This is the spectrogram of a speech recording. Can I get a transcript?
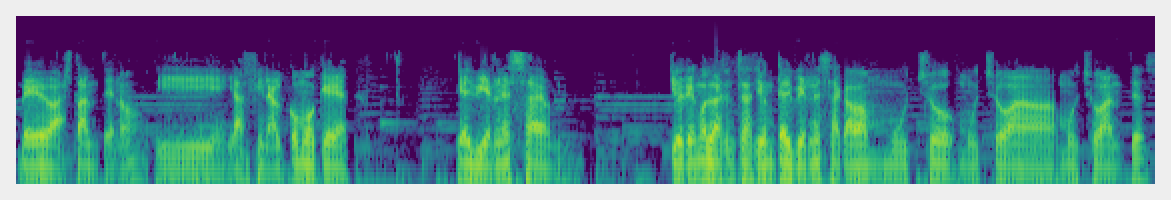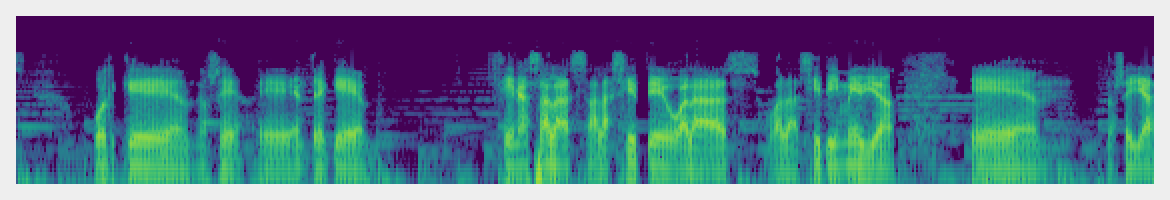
bebe bastante, ¿no? Y, al final como que el viernes, yo tengo la sensación que el viernes se acaba mucho, mucho, mucho antes, porque, no sé, eh, entre que cenas a las, a las 7 o a las, o a las 7 y media, eh, no sé, ya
